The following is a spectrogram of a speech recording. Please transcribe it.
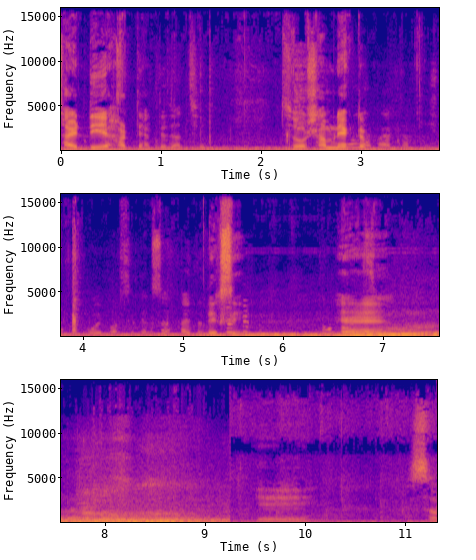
সাইড দিয়ে হাঁটতে হাঁটতে যাচ্ছি। তো সামনে একটা? তাই তো দেখছি। হ্যাঁ। এ সো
